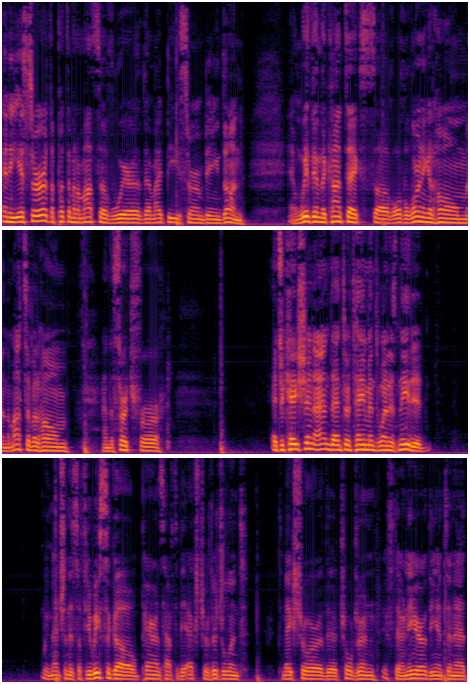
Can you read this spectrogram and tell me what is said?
any Isser, to put them in a matzav where there might be Isser being done. And within the context of all the learning at home and the matzav at home and the search for education and entertainment when is needed. We mentioned this a few weeks ago. Parents have to be extra vigilant to make sure their children, if they're near the internet,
